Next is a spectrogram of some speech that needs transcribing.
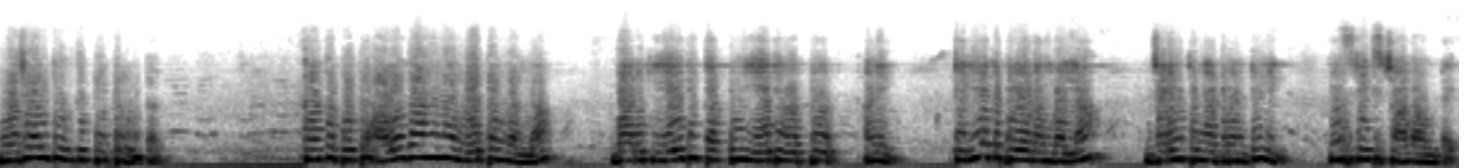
మెజారిటీ ఆఫ్ ది పీపుల్ ఉంటారు. కాకపోతే అవగాహన లోపం వల్ల వారికి ఏది తప్పు ఏది ఒప్పు అని తెలియకపోవడం వల్ల జరుగుతున్నటువంటి మిస్టేక్స్ చాలా ఉంటాయి.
